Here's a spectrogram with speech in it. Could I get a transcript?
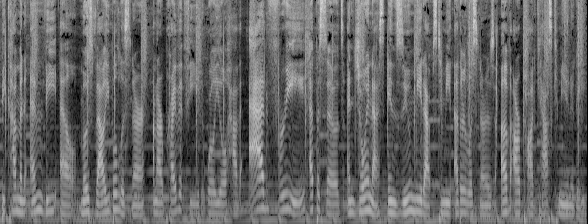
become an MVL, most valuable listener, on our private feed where you'll have ad free episodes and join us in Zoom meetups to meet other listeners of our podcast community.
